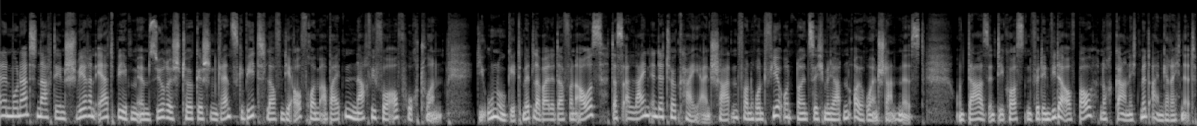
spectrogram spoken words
Einen Monat nach den schweren Erdbeben im syrisch-türkischen Grenzgebiet laufen die Aufräumarbeiten nach wie vor auf Hochtouren. Die UNO geht mittlerweile davon aus, dass allein in der Türkei ein Schaden von rund 94 Milliarden Euro entstanden ist. Und da sind die Kosten für den Wiederaufbau noch gar nicht mit eingerechnet.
